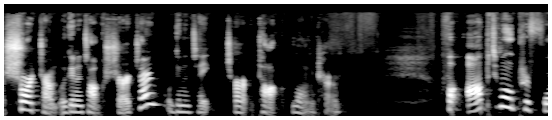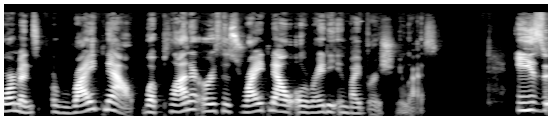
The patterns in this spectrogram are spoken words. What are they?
short term? We're going to talk short term, we're going to take ter- talk long term. For optimal performance right now, what planet Earth is right now already in vibration, you guys, is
